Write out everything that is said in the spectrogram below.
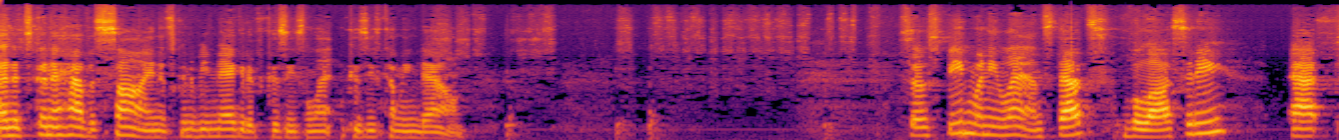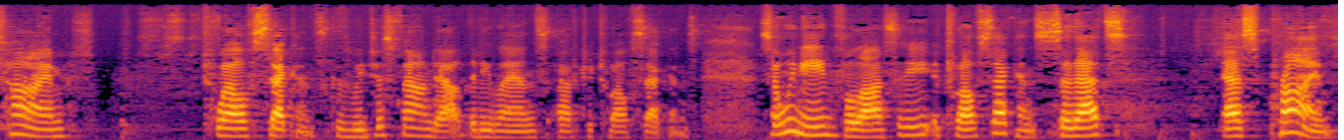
And it's going to have a sign. It's going to be negative because he's because he's coming down. So speed when he lands, that's velocity at time 12 seconds because we just found out that he lands after 12 seconds. So we need velocity at 12 seconds. So that's s prime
